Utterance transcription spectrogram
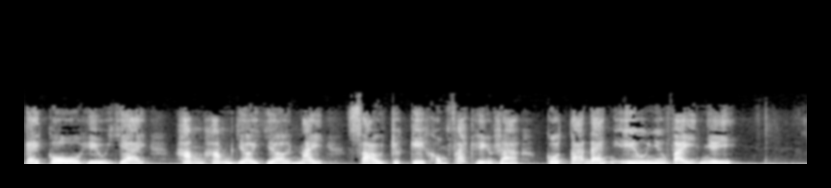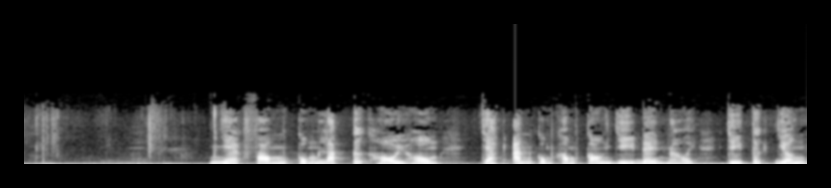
Cái cô hiểu dai, hăm hăm dở dở này, sao trước kia không phát hiện ra cô ta đáng yêu như vậy nhỉ? Nhạc Phong cũng lập tức hồi hồn, chắc anh cũng không còn gì để nói, chỉ tức giận,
